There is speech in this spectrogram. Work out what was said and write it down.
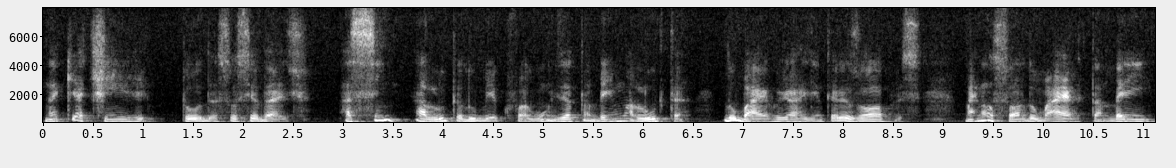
né, que atingem toda a sociedade. Assim, a luta do Beco Fagundes é também uma luta do bairro Jardim Teresópolis, mas não só do bairro, também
